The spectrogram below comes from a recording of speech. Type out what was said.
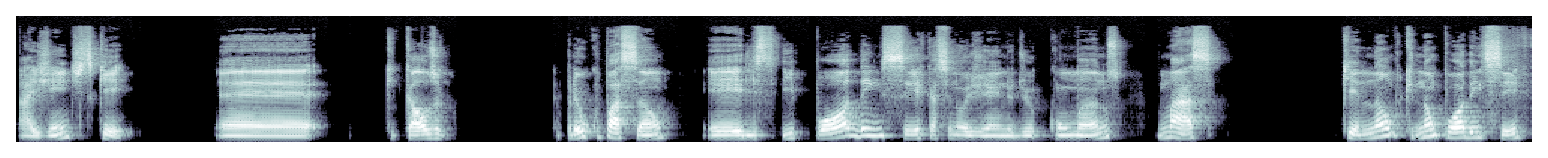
Agentes que, é, que causam preocupação eles e podem ser carcinogênios com humanos, mas que não, que não podem ser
